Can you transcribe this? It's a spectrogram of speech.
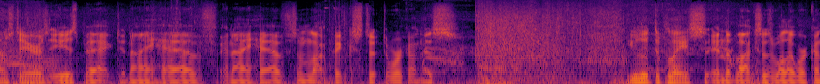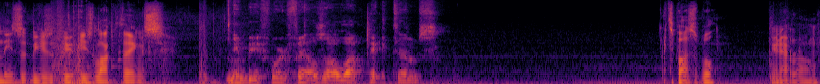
Downstairs is packed, and I have and I have some lockpicks to, to work on this. You loot the place and the boxes while I work on these these these lock things. And before it fails all lockpick attempts. It's possible. You're not wrong.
